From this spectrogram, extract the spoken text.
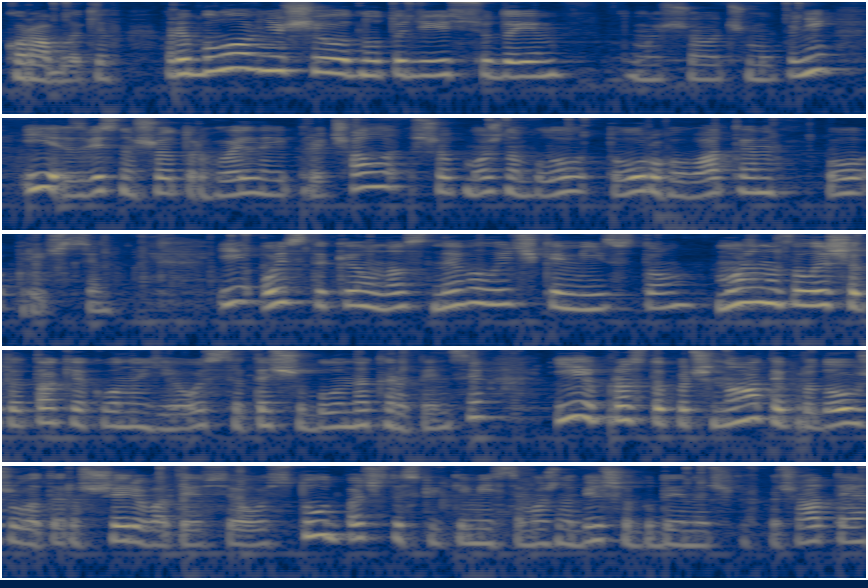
корабликів. Риболовню ще одну тоді сюди, тому що чому б ні. І, звісно, що торговельний причал, щоб можна було торгувати по річці. І ось таке у нас невеличке місто. Можна залишити так, як воно є. Ось це те, що було на картинці. І просто починати продовжувати розширювати все ось тут. Бачите, скільки місця, можна більше будиночків, почати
